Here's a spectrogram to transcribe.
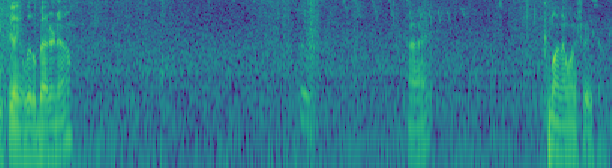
You feeling a little better now? Hmm. All right. Come on, I want to show you something.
